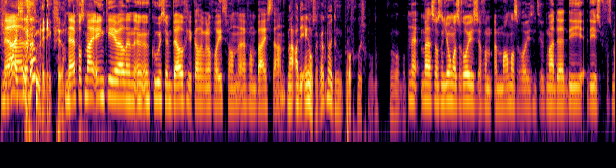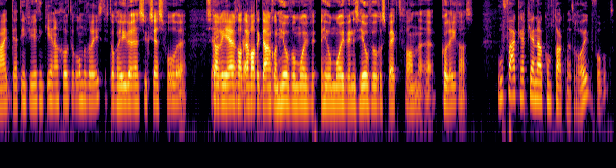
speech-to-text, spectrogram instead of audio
Nou, is dat dat- Weet ik veel. Nee, volgens mij één keer wel een, een, een koers in België, kan ik me nog wel iets van, eh, van bijstaan. Nou, Adi Engels heeft ook nooit een profkoers gewonnen, bijvoorbeeld. Nee, maar zoals een jongen als Roy is, of een, een man als Roy is natuurlijk, maar de, die, die is volgens mij 13, 14 keer naar een grote ronde geweest. Heeft toch een hele succesvolle Zeker. carrière gehad. Ja. En wat ik daar gewoon heel, veel mooi, heel mooi vind, is heel veel respect van eh, collega's. Hoe vaak heb jij nou contact met Roy bijvoorbeeld?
